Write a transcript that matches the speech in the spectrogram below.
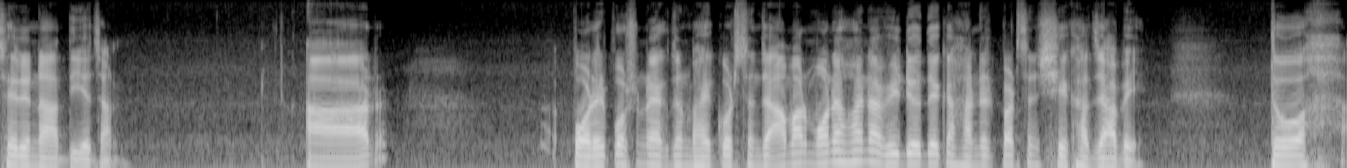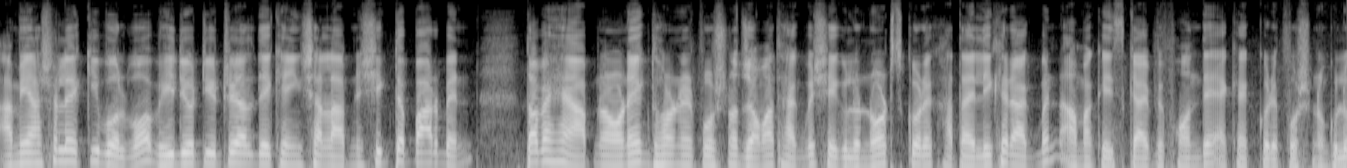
ছেড়ে না দিয়ে যান। আর পরের প্রশ্ন একজন ভাই করছেন যে, আমার মনে হয় না ভিডিও দেখে হান্ড্রেড পার্সেন্ট শেখা যাবে। তো আমি আসলে কি বলব ভিডিও টিউটোরিয়াল দেখে ইনশাল্লাহ আপনি শিখতে পারবেন। তবে হ্যাঁ আপনার অনেক ধরনের প্রশ্ন জমা থাকবে, সেগুলো নোটস করে খাতায় লিখে রাখবেন। আমাকে স্কাইপে ফোন দিয়ে এক এক করে প্রশ্নগুলো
